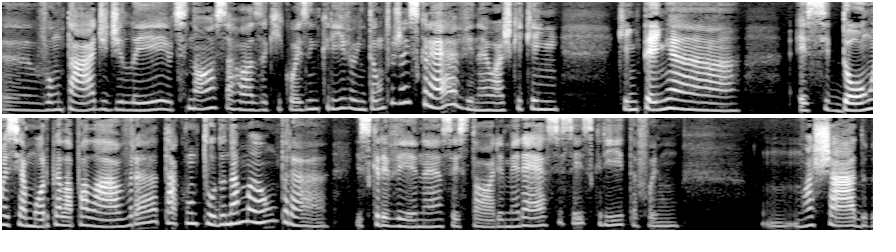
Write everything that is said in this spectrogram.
uh, vontade de ler. Eu disse, nossa, Rosa, que coisa incrível. Então, tu já escreve, né? Eu acho que quem, quem tenha esse dom, esse amor pela palavra, tá com tudo na mão para escrever, né? Essa história merece ser escrita. Foi um, um, achado.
